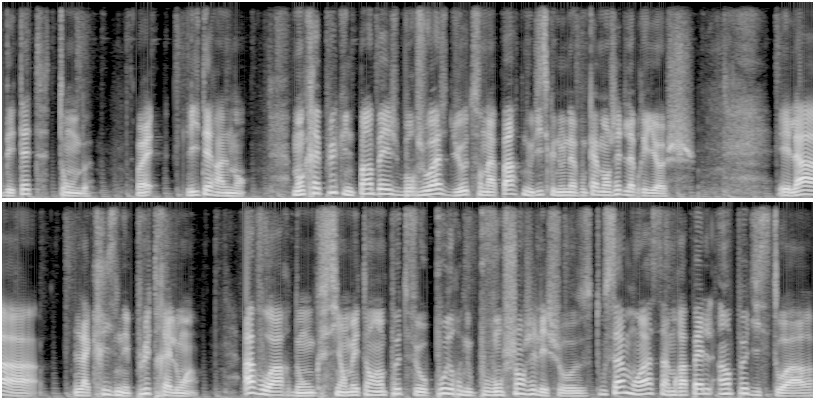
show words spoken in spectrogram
des têtes tombent. Ouais, littéralement. Manquerait plus qu'une pain beige bourgeoise du haut de son appart nous dise que nous n'avons qu'à manger de la brioche. Et là, la crise n'est plus très loin. À voir donc si en mettant un peu de feu aux poudres nous pouvons changer les choses. Tout ça, moi, ça me rappelle un peu d'histoire.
